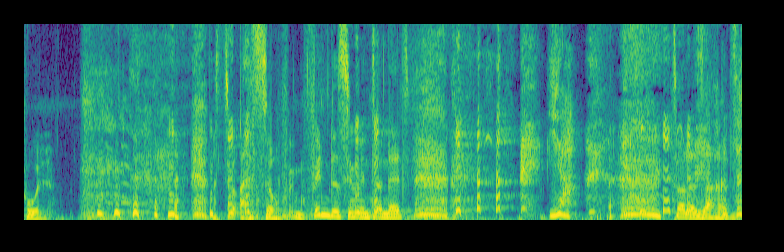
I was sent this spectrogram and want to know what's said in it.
Cool. Was du alles so empfindest im Internet. Ja, Tolle Sache. Gott sei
